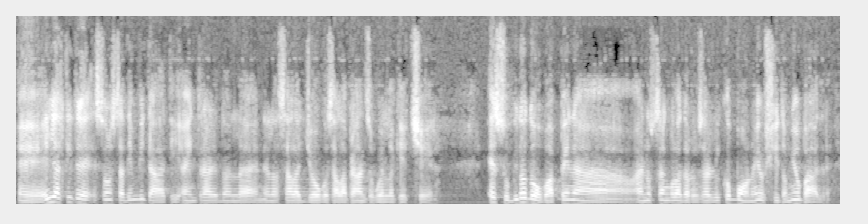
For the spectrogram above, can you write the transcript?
eh, e gli altri tre sono stati invitati a entrare nella, nella sala gioco, sala pranzo, quella che c'era. E subito dopo, appena hanno strangolato Rosario Riccobono, è uscito mio padre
